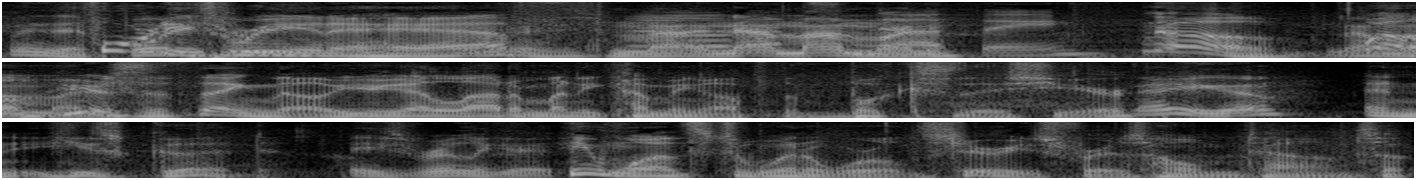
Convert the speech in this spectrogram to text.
What is that, 43 and a half. It's my- Oh, not my money. Nothing. No. Not well, money. here's the thing, though. You got a lot of money coming off the books this year. There you go. And he's good. He's really good. He wants to win a World Series for his hometown. So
